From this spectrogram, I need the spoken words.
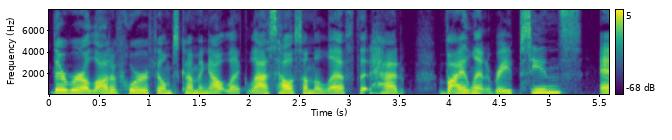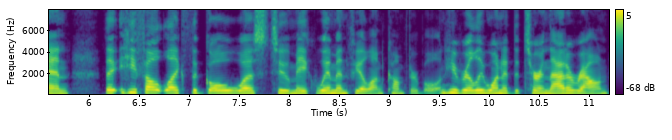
there were a lot of horror films coming out like Last House on the Left that had violent rape scenes and that he felt like the goal was to make women feel uncomfortable and he really wanted to turn that around.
